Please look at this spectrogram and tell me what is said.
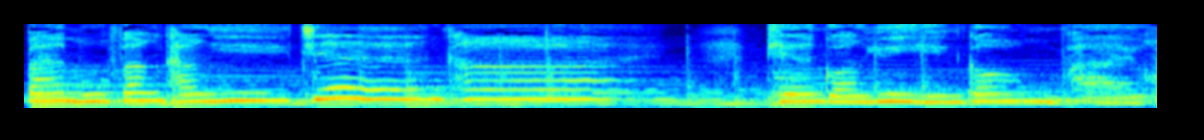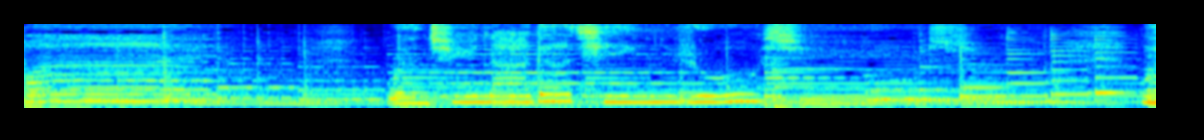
半亩方塘一鉴开，天光云影共情如许？唯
